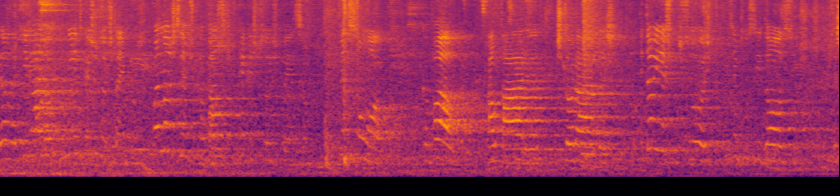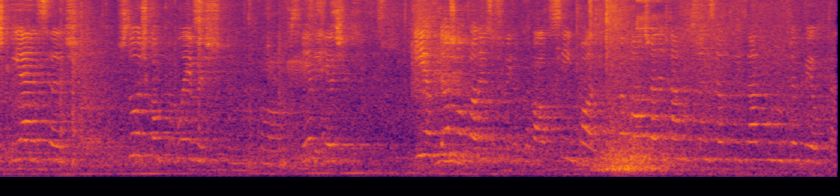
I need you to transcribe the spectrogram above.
tirar o bonito que as pessoas têm. Quando nós dizemos cavalo, o que é que as pessoas pensam? Pensam logo, cavalo, saltar, estouradas. Então e as pessoas, por exemplo, os idosos, as crianças, pessoas com problemas, deficiências, e eles não podem usufruir do cavalo. Sim, podem. O cavalo já desde há muitos anos é utilizado como um terapeuta,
